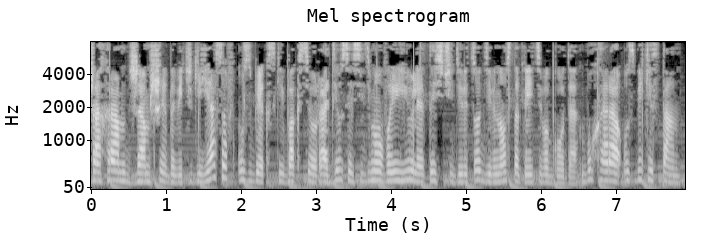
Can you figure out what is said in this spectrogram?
Шахрам Джамшедович Гиясов, узбекский боксер, родился 7 июля 1993 года, Бухара, Узбекистан.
